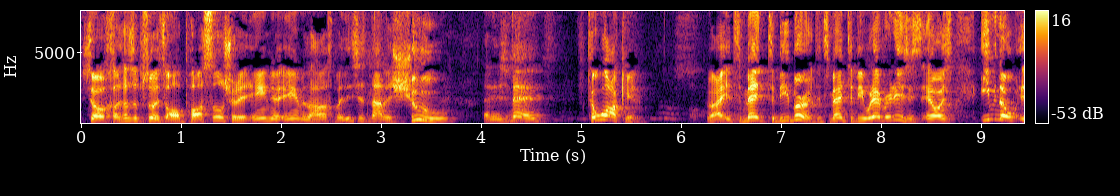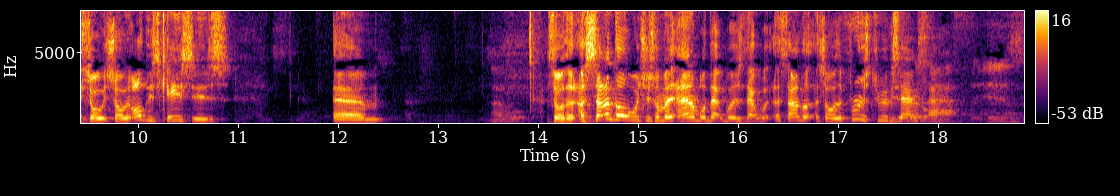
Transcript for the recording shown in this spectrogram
So chalas it's all possible. Should it aim of the halach? But this is not a shoe that is meant to walk in. Right. It's meant to be burnt. It's meant to be whatever it is. It's, it was, even though so so in all these cases. Um, so the, a sandal, which is from an animal that was that was a sandal. So the first two examples. The first half is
